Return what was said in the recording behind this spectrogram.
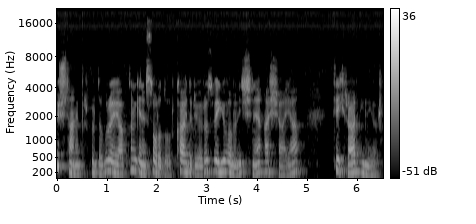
3 tane pırpır da buraya yaptım. Gene sola doğru kaydırıyoruz ve yuvamın içine aşağıya tekrar iniyorum.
